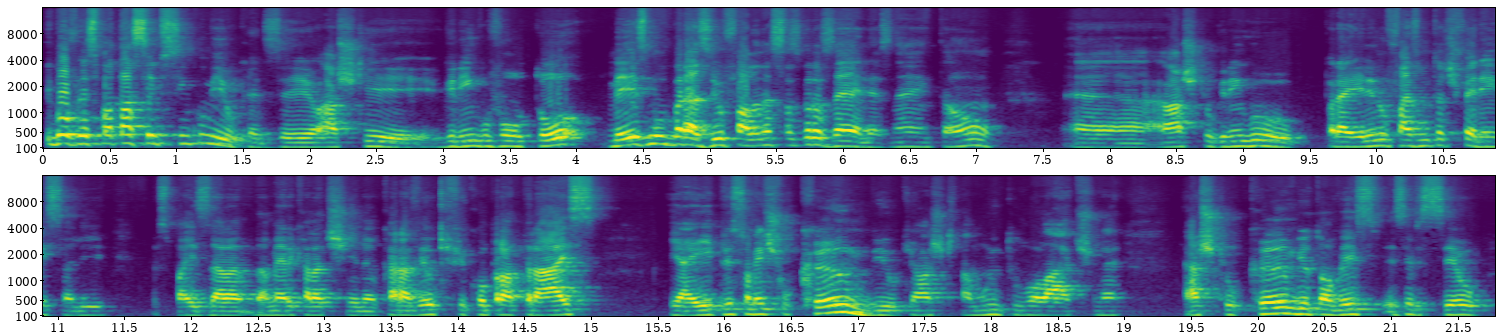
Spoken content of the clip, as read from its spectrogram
e Bovespa está 105 mil, quer dizer, eu acho que gringo voltou, mesmo o Brasil falando essas groselhas, né? Então, é, eu acho que o gringo, para ele, não faz muita diferença ali, os países da, da América Latina. O cara vê o que ficou para trás, e aí, principalmente o câmbio, que eu acho que está muito volátil, né? Acho que o câmbio talvez exerceu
